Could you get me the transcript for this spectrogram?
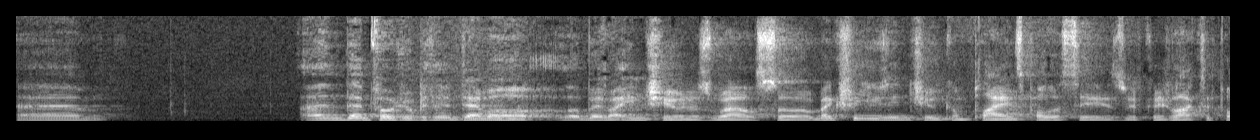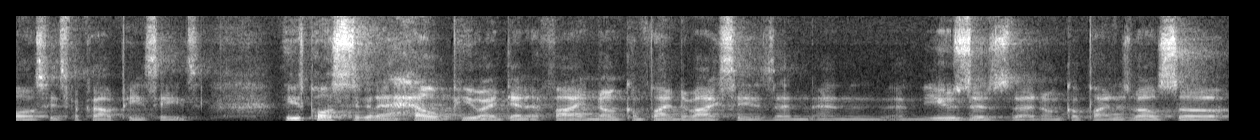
Um, and then before we jump into the demo, a little bit about Intune as well. So make sure you use Intune compliance policies with conditional access policies for cloud PCs. These policies are going to help you identify non-compliant devices and, and, and users that are non-compliant as well. So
